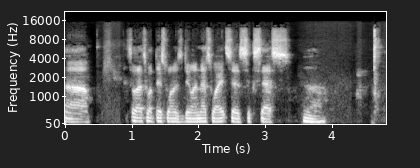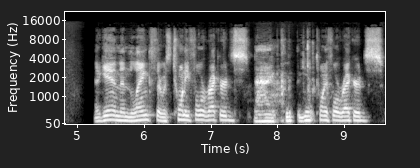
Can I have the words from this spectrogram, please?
Uh, so that's what this one is doing. That's why it says success. Uh, again, in length, there was 24 records. I clicked again, 24 records.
